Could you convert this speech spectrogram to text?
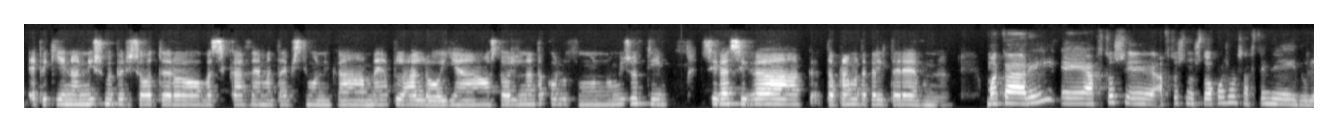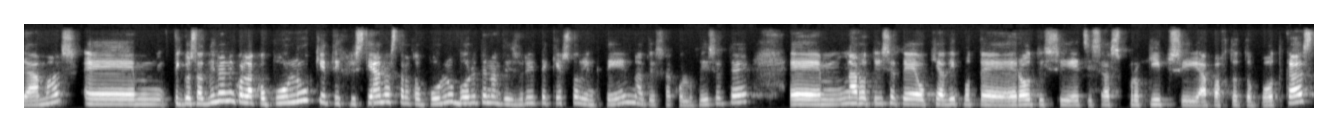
επικοινωνήσουμε περισσότερο βασικά θέματα επιστημονικά με απλά λόγια, ώστε όλοι να τα ακολουθούν. Νομίζω ότι σιγά σιγά τα πράγματα καλυτερεύουν. Μακάρι, ε, αυτός, ε, αυτός είναι ο στόχος μας, αυτή είναι η δουλειά μας. Ε, την Κωνσταντίνα Νικολακοπούλου και τη Χριστιάνα Στρατοπούλου μπορείτε να τις βρείτε και στο LinkedIn, να τις ακολουθήσετε, ε, να ρωτήσετε οποιαδήποτε ερώτηση έτσι σας προκύψει από αυτό το podcast.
